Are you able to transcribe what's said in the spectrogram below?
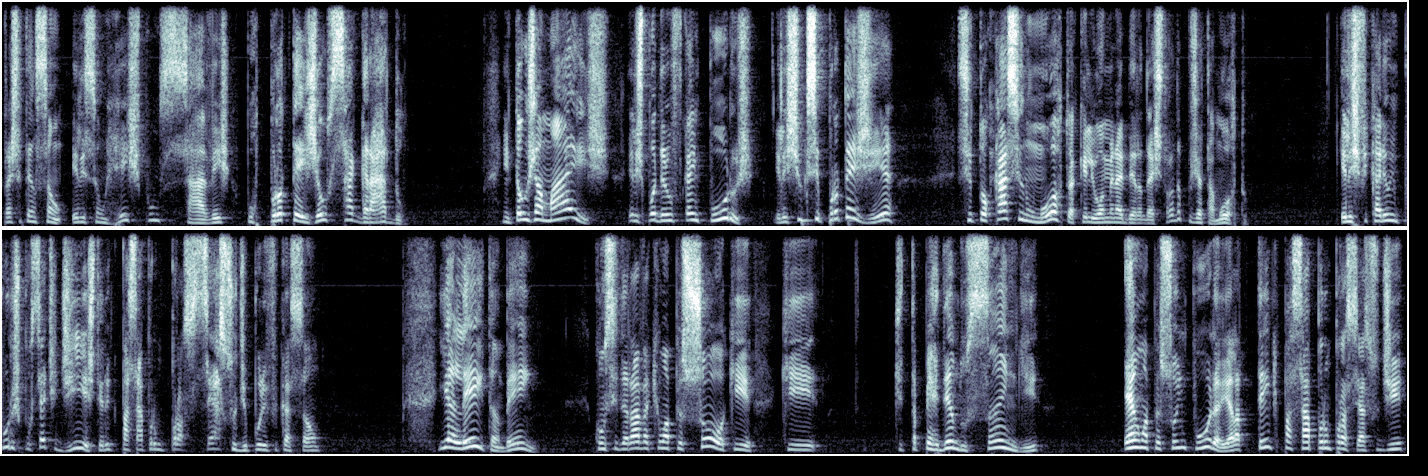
Preste atenção, eles são responsáveis por proteger o sagrado. Então jamais eles poderiam ficar impuros. Eles tinham que se proteger. Se tocasse no morto, aquele homem na beira da estrada podia estar morto. Eles ficariam impuros por sete dias, teriam que passar por um processo de purificação. E a lei também considerava que uma pessoa que que que está perdendo sangue é uma pessoa impura e ela tem que passar por um processo de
